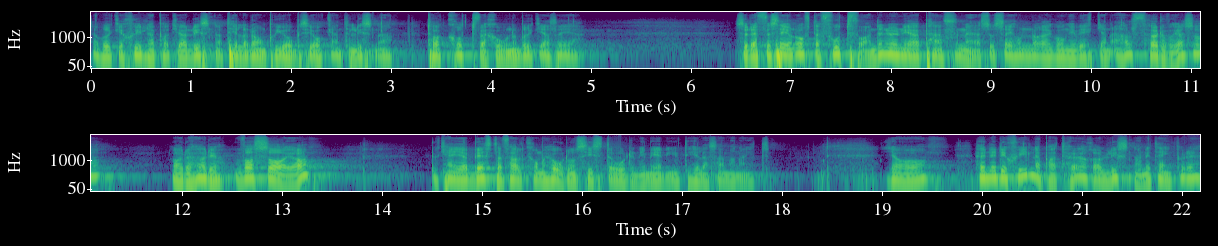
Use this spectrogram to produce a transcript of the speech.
Jag brukar skylla på att jag har lyssnat hela dagen på jobbet så jag orkar inte lyssna. Ta kortversionen brukar jag säga. Så därför säger hon ofta fortfarande nu när jag är pensionär så säger hon några gånger i veckan Alf, hörde du vad jag sa? Ja, det hörde jag. Vad sa jag? Då kan jag i bästa fall komma ihåg de sista orden i meningen, inte hela sammanhanget. Ja, hörni, det är skillnad på att höra och lyssna. Har ni tänkt på det?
